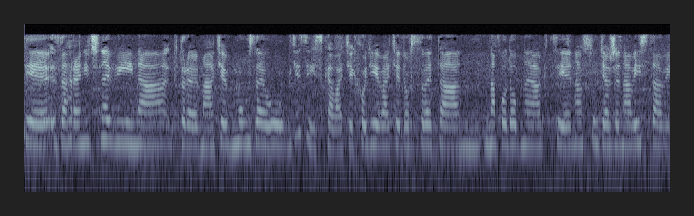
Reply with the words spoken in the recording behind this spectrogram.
Tie zahraničné vína, ktoré máte v múzeu, kde získavate? Chodievate do sveta na podobné akcie, na súťaže, na výstavy?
